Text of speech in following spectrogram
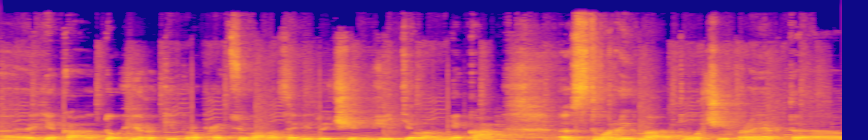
Е, Яка довгі роки пропрацювала завідувачем відділом, яка е, створила творчий проєкт е,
